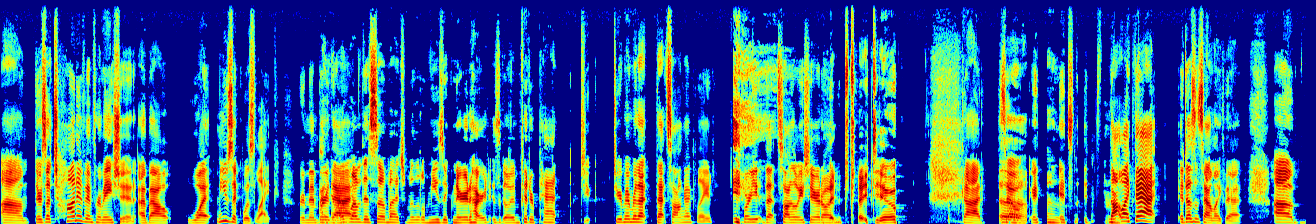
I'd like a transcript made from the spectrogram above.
um, there's a ton of information about what music was like. Remember I, know, that? I love this so much. My little music nerd heart is going pitter pat. do you do you remember that that song I played for you? That song that we shared on I do. God. So Uh, it, uh, it's it's not like that. It doesn't sound like that. Um,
